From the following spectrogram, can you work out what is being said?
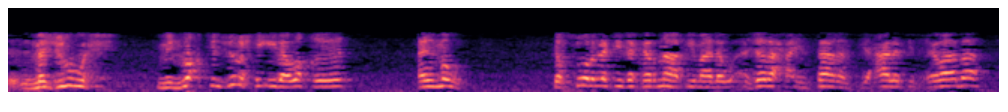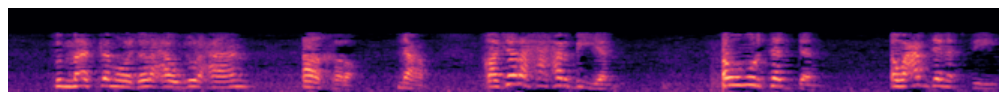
المجروح من وقت الجرح إلى وقت الموت. كالصورة التي ذكرناها فيما لو جرح إنسانا في حالة الحرابة ثم أسلم وجرحه جرحا آخر. نعم. قال جرح حربيا. أو مرتدا أو عبد نفسه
